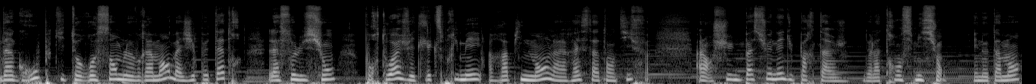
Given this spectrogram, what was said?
d'un groupe qui te ressemble vraiment, bah, j'ai peut-être la solution pour toi, je vais te l'exprimer rapidement, là reste attentif. Alors je suis une passionnée du partage, de la transmission, et notamment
